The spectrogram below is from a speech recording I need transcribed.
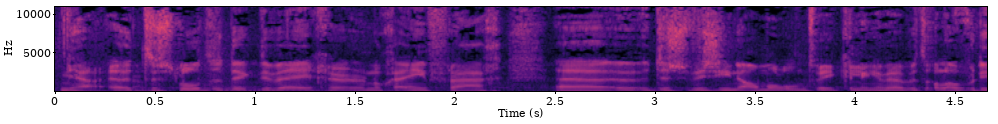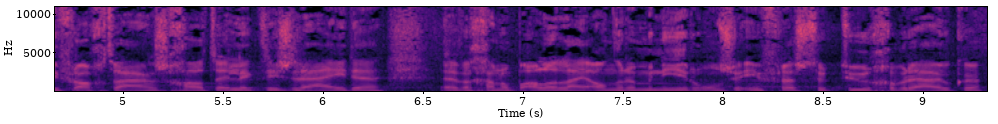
Ja, uh, tenslotte, Dick de Weger, nog één vraag. Uh, dus we zien allemaal ontwikkelingen. We hebben het al over die vrachtwagens gehad, elektrisch rijden. Uh, we gaan op allerlei andere manieren onze infrastructuur gebruiken.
